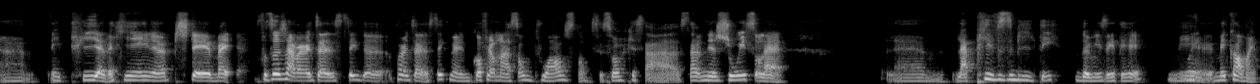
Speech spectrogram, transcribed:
Euh, et puis, il n'y avait rien. Puis, j'étais, ben, faut dire que j'avais un diagnostic, de, pas un diagnostic, mais une confirmation de douance. Donc, c'est sûr que ça, ça venait jouer sur la, la, prévisibilité de mes intérêts, mais, mais quand même.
